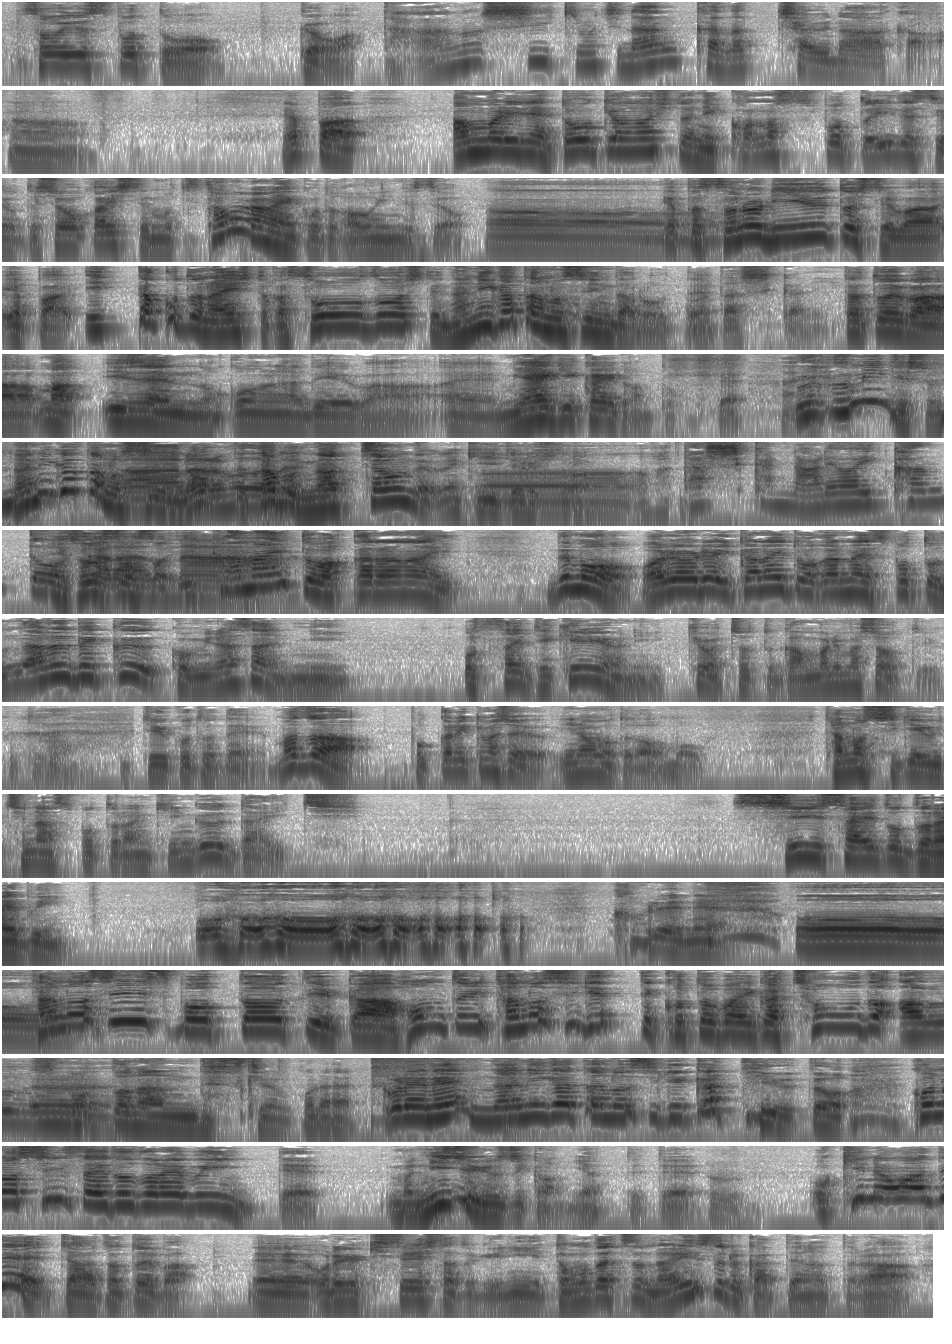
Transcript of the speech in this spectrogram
そういうスポットを、今日は。楽しい気持ちなんかなっちゃうなか。うん。やっぱ、あんまりね、東京の人にこのスポットいいですよって紹介しても伝わらないことが多いんですよ。うん。やっぱその理由としては、やっぱ行ったことない人が想像して何が楽しいんだろうって。まあ確かに。例えば、まあ、以前のコーナーで言えば、えー宮城海岸とかって、はいう海でしょ？何が楽しいの？って多分なっちゃうんだよね、聞いてる人は。まあ確かにあれはいかんとからんなそうそうそう。行かないとわからない。でも、我々は行かないとわからないスポットをなるべく、こう皆さんにお伝えできるように、今日はちょっと頑張りましょうということで。はいということで、まずは、僕から行きましょうよ。稲本が思う。楽しげうちなスポットランキング第1位。シーサイドドライブイン。おおこれね、お楽しいスポットっていうか、本当に楽しげって言葉がちょうど合うスポットなんですけど、これ。これね、何が楽しげかっていうと、このシーサイドドライブインって、まあ、24時間やってて、ん沖縄で、じゃあ例えば、えー俺が帰省した時に友達と何するかってなったら、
